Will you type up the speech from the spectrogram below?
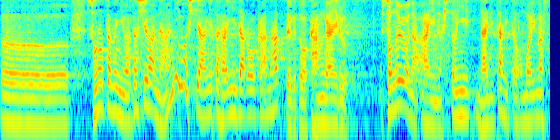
そのために私は何をしてあげたらいいだろうかなということを考えるそのような愛の人になりたいと思います。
